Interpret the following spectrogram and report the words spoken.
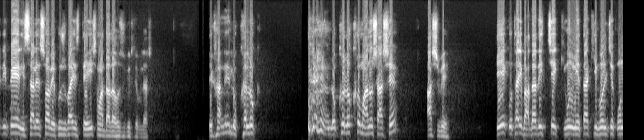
শরীফের ইসালে সব একুশ বাইশ তেইশ আমার দাদা হুজবির কেবলার। এখানে লক্ষালোক লক্ষ লক্ষ মানুষ আসে, আসবে। কে কোথায় বাধা দিচ্ছে, কোন নেতা কি বলছে, কোন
